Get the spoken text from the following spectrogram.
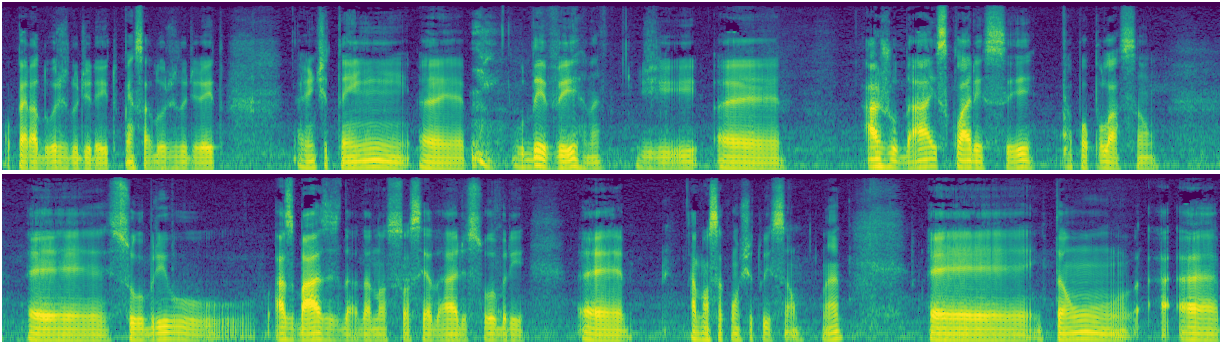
operadores do direito, pensadores do direito, a gente tem é, o dever, né, de é, ajudar a esclarecer a população é, sobre o, as bases da, da nossa sociedade, sobre é, a nossa Constituição. Né? É, então, a- a-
